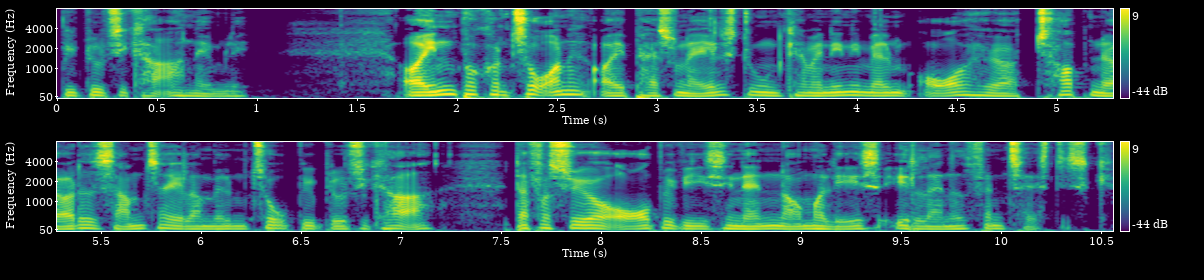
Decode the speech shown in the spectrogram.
bibliotekarer nemlig. Og inde på kontorerne og i personalestuen kan man indimellem overhøre topnørdede samtaler mellem to bibliotekarer, der forsøger at overbevise hinanden om at læse et eller andet fantastisk.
